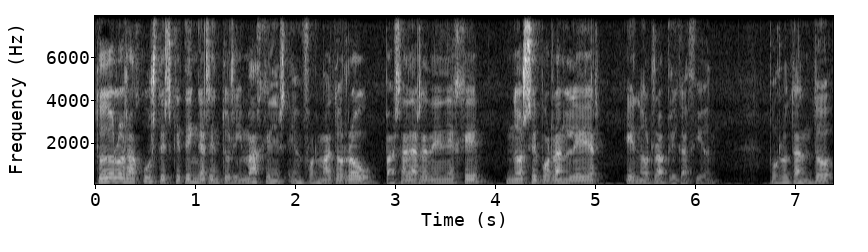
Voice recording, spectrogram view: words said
todos los ajustes que tengas en tus imágenes en formato RAW pasadas a DNG no se podrán leer en otra aplicación. Por lo tanto,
